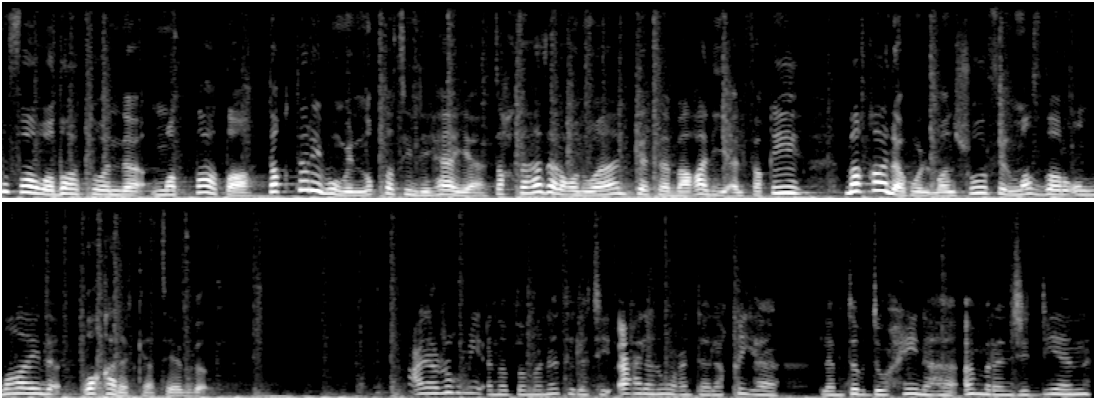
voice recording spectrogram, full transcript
مفاوضات مطاطة تقترب من نقطة النهاية. تحت هذا العنوان كتب علي الفقيه مقاله المنشور في المصدر أونلاين وقال الكاتب. على الرغم أن الضمانات التي أعلنوا عن تلقيها لم تبدو حينها أمرا جديا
